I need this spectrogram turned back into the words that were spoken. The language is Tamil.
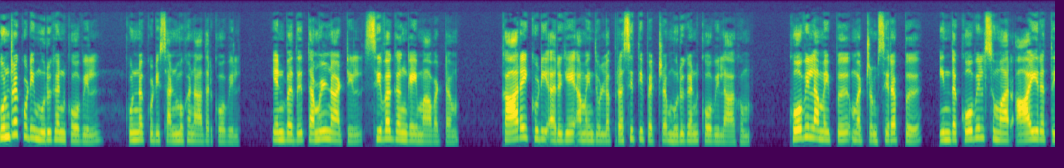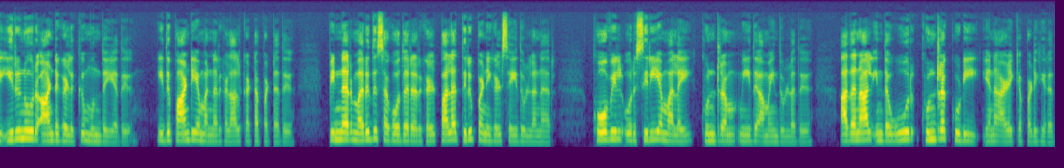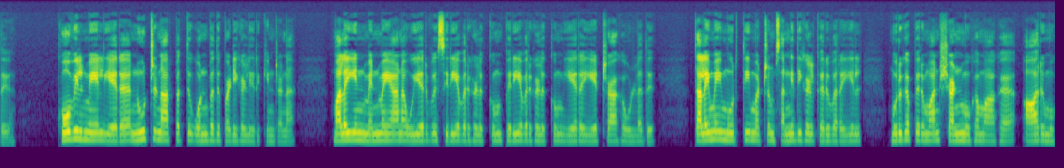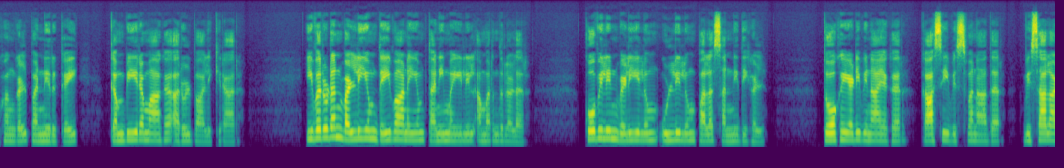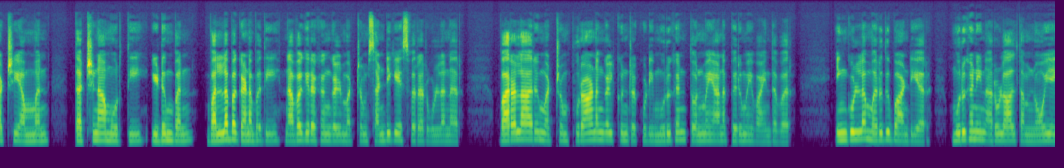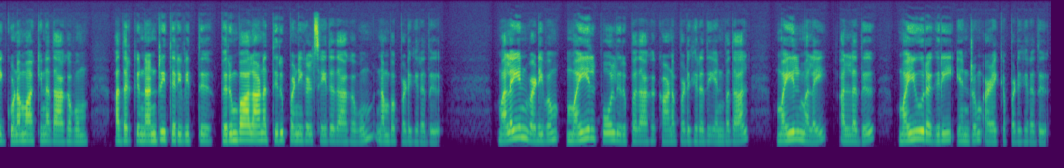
குன்றக்குடி முருகன் கோவில் குன்னக்குடி சண்முகநாதர் கோவில் என்பது தமிழ்நாட்டில் சிவகங்கை மாவட்டம். காரைக்குடி அருகே அமைந்துள்ள பிரசித்தி பெற்ற முருகன் கோவிலாகும். கோவில் அமைப்பு மற்றும் சிறப்பு இந்த கோவில் சுமார் ஆயிரத்து இருநூறு ஆண்டுகளுக்கு முந்தையது. இது பாண்டிய மன்னர்களால் கட்டப்பட்டது. பின்னர் மருது சகோதரர்கள் பல திருப்பணிகள் செய்துள்ளனர். கோவில் ஒரு சிறிய மலை குன்றம் மீது அமைந்துள்ளது. அதனால் இந்த ஊர் குன்றக்குடி என அழைக்கப்படுகிறது. கோவில் மேல் ஏற நூற்று நாற்பத்து ஒன்பது படிகள் இருக்கின்றன. மலையின் மென்மையான உயர்வு சிறியவர்களுக்கும் பெரியவர்களுக்கும் ஏற ஏற்றாக உள்ளது. தலைமை மூர்த்தி மற்றும் சந்நிதிகள் கருவறையில் முருகப்பெருமான் ஷண்முகமாக ஆறு முகங்கள் பன்னிருக்கை கம்பீரமாக அருள்பாலிக்கிறார் இவருடன் வள்ளியும் தெய்வானையும் தனிமயிலில் அமர்ந்துள்ளனர். கோவிலின் வெளியிலும் உள்ளிலும் பல சந்நிதிகள். தோகையடி விநாயகர் காசி விஸ்வநாதர் விசாலாட்சி அம்மன் தட்சிணாமூர்த்தி இடும்பன் வல்லப கணபதி நவகிரகங்கள் மற்றும் சண்டிகேஸ்வரர் உள்ளனர். வரலாறு மற்றும் புராணங்கள் குன்றக்குடி முருகன் தொன்மையான பெருமை வாய்ந்தவர். இங்குள்ள மருதுபாண்டியர் முருகனின் அருளால் தம் நோயை குணமாக்கினதாகவும் அதற்கு நன்றி தெரிவித்து பெரும்பாலான திருப்பணிகள் செய்ததாகவும் நம்பப்படுகிறது. மலையின் வடிவம் மயில் போல் இருப்பதாக காணப்படுகிறது என்பதால் மயில்மலை அல்லது மயூரகிரி என்றும் அழைக்கப்படுகிறது.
